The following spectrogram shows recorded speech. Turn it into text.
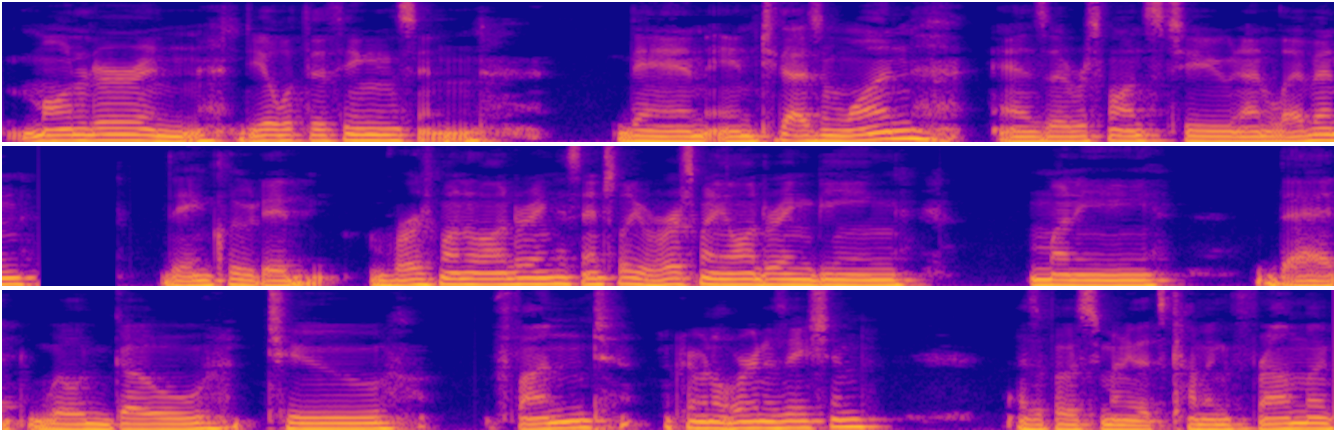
monitor and deal with the things. And then in 2001 as a response to 9-11 they included reverse money laundering essentially. Reverse money laundering being money that will go to fund a criminal organization as opposed to money that's coming from a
